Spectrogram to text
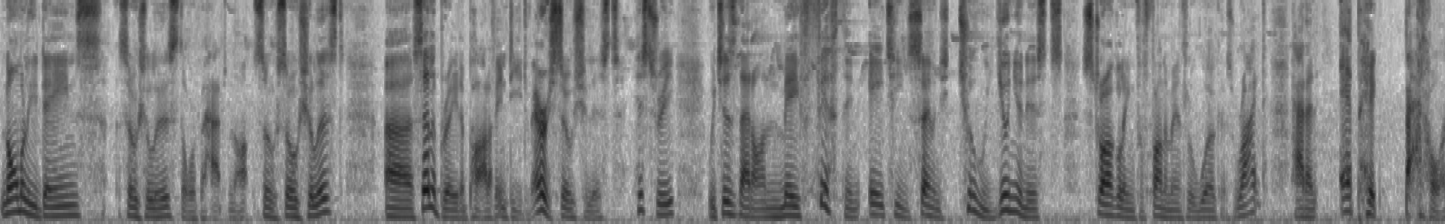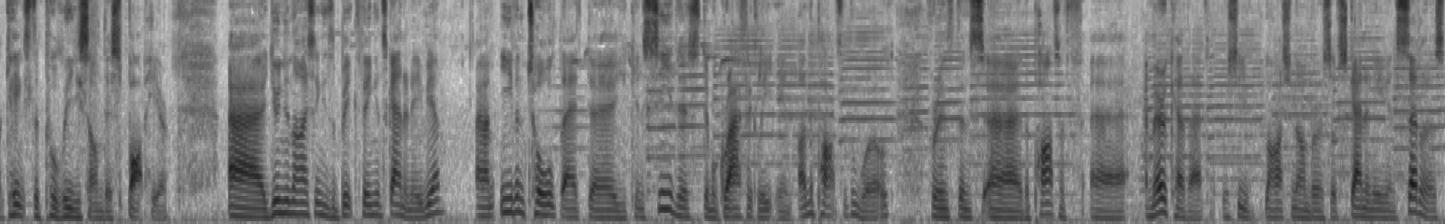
normally, Danes, socialist, or perhaps not so socialist, uh, celebrate a part of indeed very socialist history, which is that on May 5th in 1872, Unionists struggling for fundamental workers' right had an epic battle against the police on this spot here. Uh, unionizing is a big thing in Scandinavia. And I'm even told that uh, you can see this demographically in other parts of the world. For instance, uh, the part of uh, America that received large numbers of Scandinavian settlers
